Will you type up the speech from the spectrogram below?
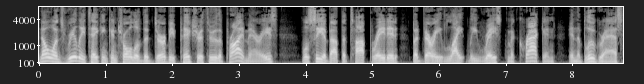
No one's really taking control of the Derby picture through the primaries. We'll see about the top rated but very lightly raced McCracken in the bluegrass.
